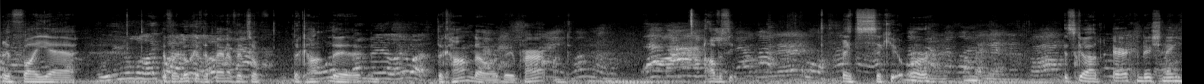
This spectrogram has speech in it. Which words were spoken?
If I uh, if I look at the benefits of the con- the the condo or the apartment, obviously it's secure. It's got air conditioning.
